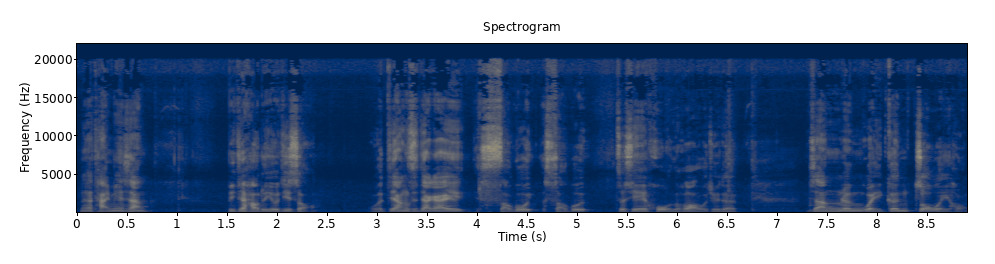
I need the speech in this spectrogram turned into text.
那台面上比较好的游击手，我这样子大概扫过扫过这些货的话，我觉得张仁伟跟周伟宏，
